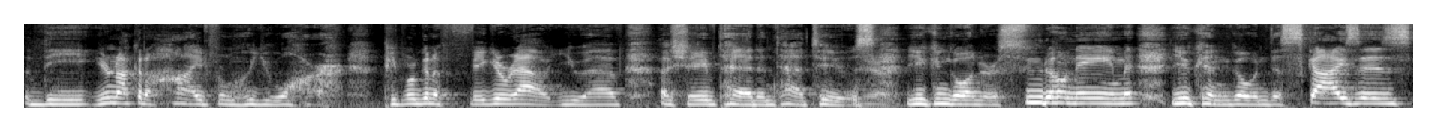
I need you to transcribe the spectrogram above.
The you're not gonna hide from who you are. People are gonna figure out you have a shaved head and tattoos. Yeah. You can go under a pseudonym. You can go in disguises.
